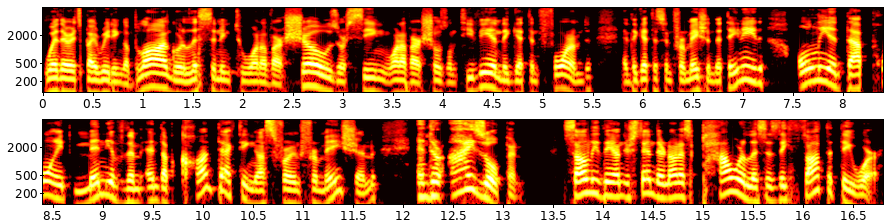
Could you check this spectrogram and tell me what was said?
whether it's by reading a blog or listening to one of our shows or seeing one of our shows on tv and they get informed and they get this information that they need only at that point many of them end up contacting us for information and their eyes open. Suddenly they understand they're not as powerless as they thought that they were.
